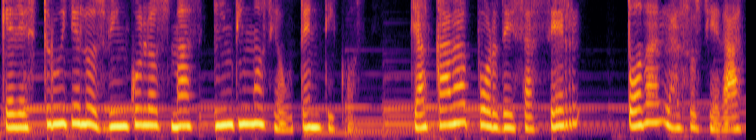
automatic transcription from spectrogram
que destruye los vínculos más íntimos y auténticos, que acaba por deshacer toda la sociedad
